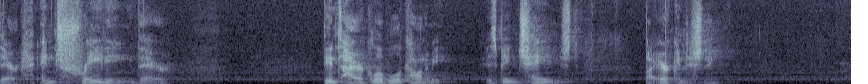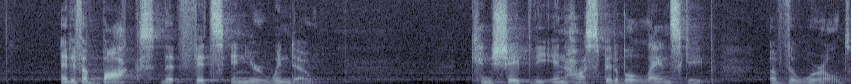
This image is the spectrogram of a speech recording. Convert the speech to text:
there and trading there. The entire global economy is being changed by air conditioning. And if a box that fits in your window can shape the inhospitable landscape of the world,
